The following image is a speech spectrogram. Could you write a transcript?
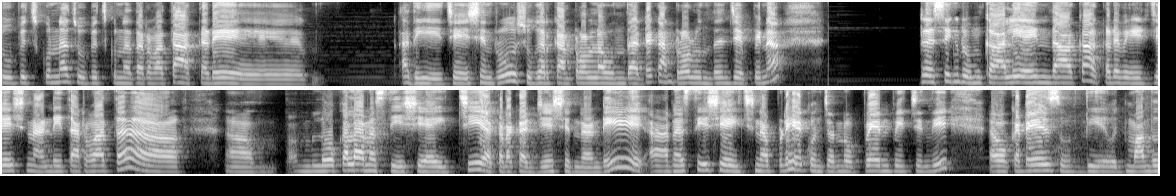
చూపించుకున్న చూపించుకున్న తర్వాత అక్కడే అది చేసిండ్రు. షుగర్ కంట్రోల్లో ఉందంటే కంట్రోల్ ఉందని చెప్పిన. డ్రెస్సింగ్ రూమ్ ఖాళీ అయిన దాకా అక్కడ వెయిట్ చేసినండి తర్వాత లోకల్ అనస్థీషియా ఇచ్చి అక్కడ కట్ చేసిండ్రండి. అనస్థీషియా ఇచ్చినప్పుడే కొంచెం నొప్పి అనిపించింది. ఒకటే శుద్ధి మందు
